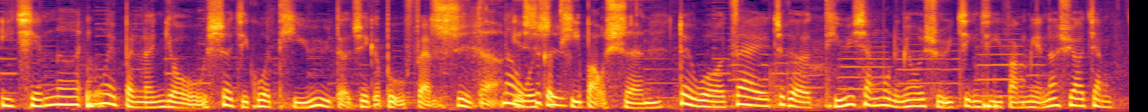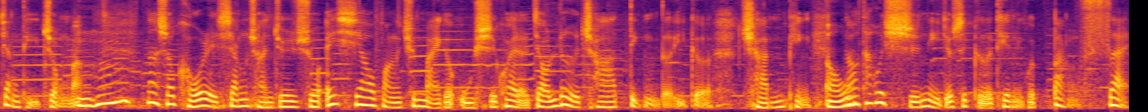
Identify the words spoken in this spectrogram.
以前呢，因为本人有涉及过体育的这个部分，是的，那我也是个是体保生，对我在这个体育项目里面，我属于竞技方面，那需要降降体重嘛。嗯哼，那时候口耳相传，就是说，哎，西药房去买个五十块的叫乐差定的一个产品，哦。然后它会使你就是隔天你会棒赛，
